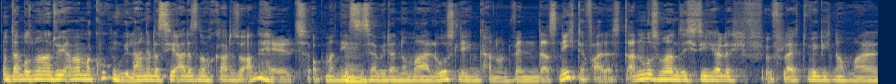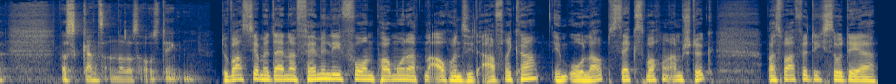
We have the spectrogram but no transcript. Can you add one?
und da muss man natürlich einfach mal gucken, wie lange das hier alles noch gerade so anhält, ob man nächstes hm. Jahr wieder normal loslegen kann. Und wenn das nicht der Fall ist, dann muss man sich sicherlich vielleicht wirklich nochmal was ganz anderes ausdenken. Du warst ja mit deiner Family vor ein paar Monaten auch in Südafrika im Urlaub, sechs Wochen am Stück. Was war für dich so der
